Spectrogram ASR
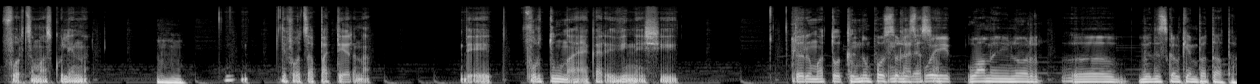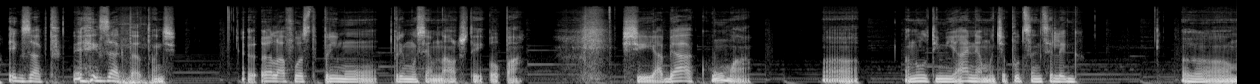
forță masculină, mm-hmm. de forța paternă, de furtuna aia care vine și dărâmă tot când în, nu poți în să le calea spui sa. oamenilor, uh, vedeți că îl chem pe tata. Exact, exact atunci. Ăla a fost primul, primul semnal, știi, opa. Și abia acum, uh, în ultimii ani am început să înțeleg uh,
